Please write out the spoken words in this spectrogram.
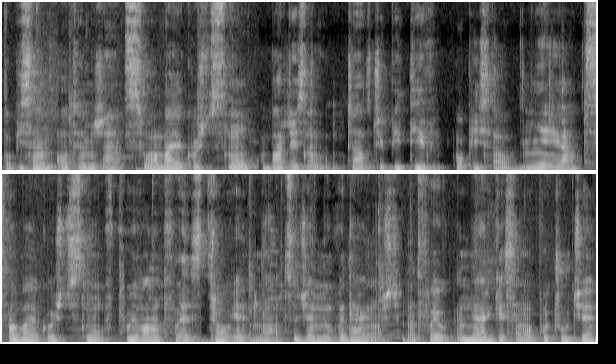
opisałem o tym, że słaba jakość snu, a bardziej znowu ChatGPT opisał, nie ja. Słaba jakość snu wpływa na twoje zdrowie, na codzienną wydajność, na twoją energię, samopoczucie,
